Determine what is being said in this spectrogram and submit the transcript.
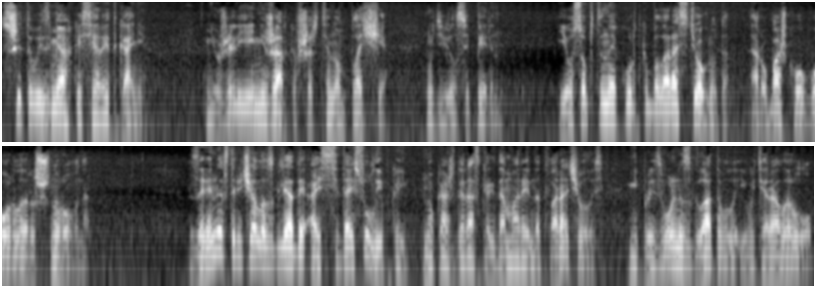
сшитого из мягкой серой ткани. «Неужели ей не жарко в шерстяном плаще?» — удивился Перин. Его собственная куртка была расстегнута, а рубашка у горла расшнурована. Зарине встречала взгляды Айсседай с улыбкой, но каждый раз, когда Морейн отворачивалась, непроизвольно сглатывала и вытирала лоб.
